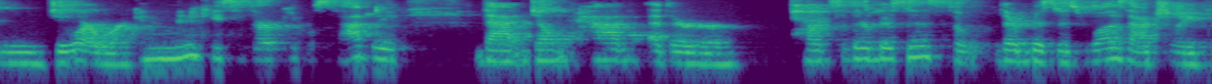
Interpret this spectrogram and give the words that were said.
and do our work. And in many cases, there are people sadly that don't have other parts of their business. So their business was actually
